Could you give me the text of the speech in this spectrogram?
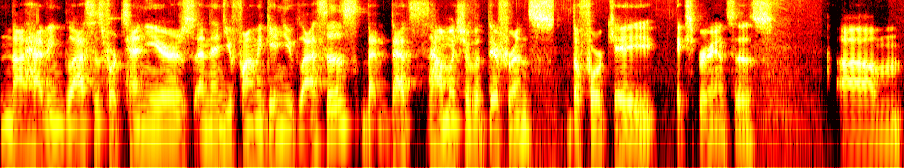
not having glasses for 10 years and then you finally get new glasses. That that's how much of a difference the 4k experience is. Um,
